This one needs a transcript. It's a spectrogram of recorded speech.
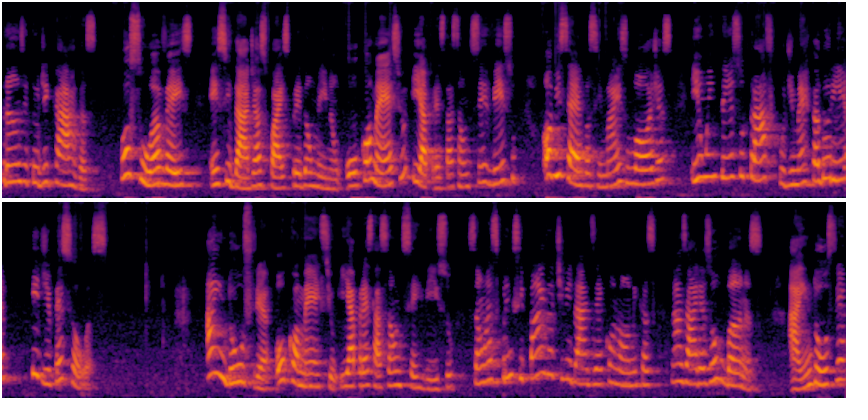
trânsito de cargas, Por sua vez, em cidades as quais predominam o comércio e a prestação de serviço, observa-se mais lojas e um intenso tráfego de mercadoria e de pessoas. A indústria, o comércio e a prestação de serviço são as principais atividades econômicas nas áreas urbanas. A indústria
